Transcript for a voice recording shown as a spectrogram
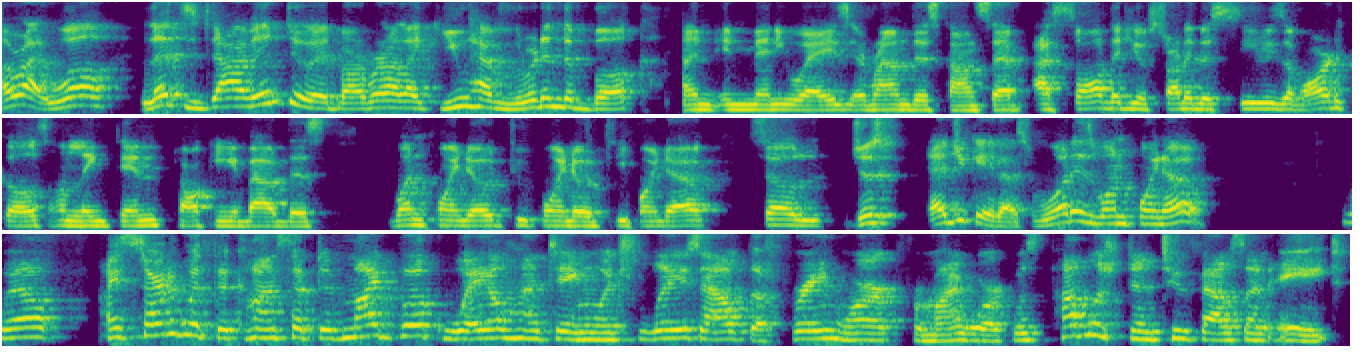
All right. Well, let's dive into it, Barbara. Like you have written the book and in many ways around this concept. I saw that you have started a series of articles on LinkedIn talking about this 1.0, 2.0, 3.0. So just educate us. What is 1.0? Well, I started with the concept of my book, Whale Hunting, which lays out the framework for my work, was published in 2008.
